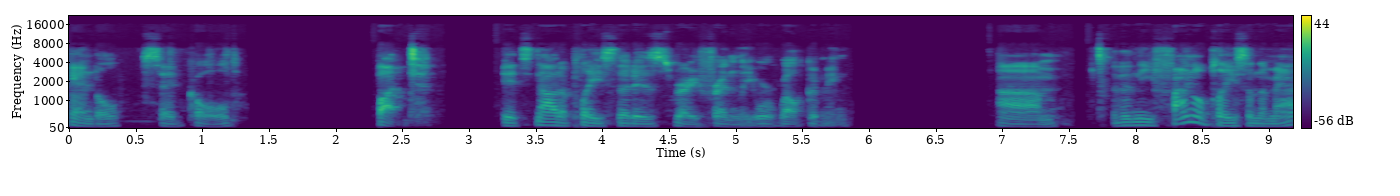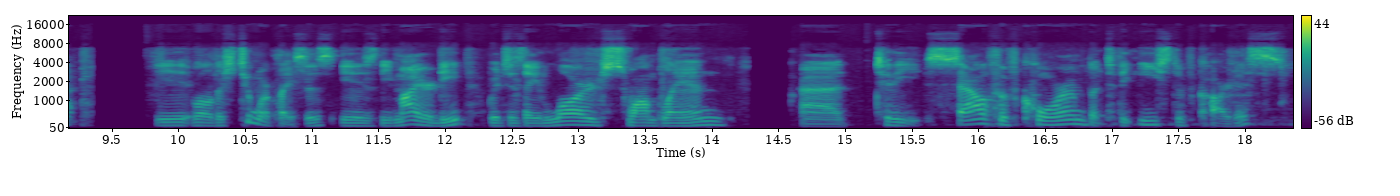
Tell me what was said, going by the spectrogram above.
handle said cold. But it's not a place that is very friendly or welcoming. Um, then the final place on the map i- well, there's two more places. Is the Mire Deep, which is a large swampland uh, to the south of Corum, but to the east of Cardis.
